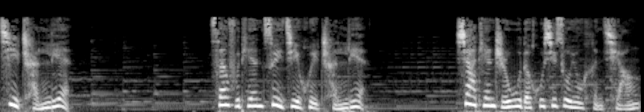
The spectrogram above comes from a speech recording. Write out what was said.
忌晨练。三伏天最忌讳晨练。夏天植物的呼吸作用很强，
